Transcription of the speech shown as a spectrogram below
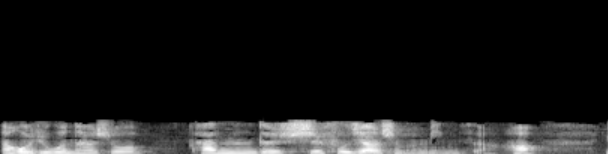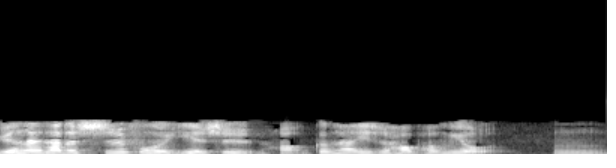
然后我就问他说：“他们的师傅叫什么名字啊？哈，原来他的师傅也是好，跟他也是好朋友，嗯，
